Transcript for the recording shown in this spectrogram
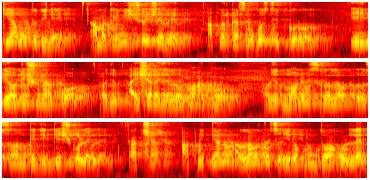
কিয়ামত দিনে আমাকে নিঃস্ব হিসেবে আপনার কাছে উপস্থিত করুন। এই দেওয়াটি শোনার পর হজরত আয়সা রাজাল্লাহ আনহু হজরত মহানবী সাল্লাহ জিজ্ঞেস করলেন আচ্ছা আপনি কেন আল্লাহর কাছে এরকম দোয়া করলেন?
